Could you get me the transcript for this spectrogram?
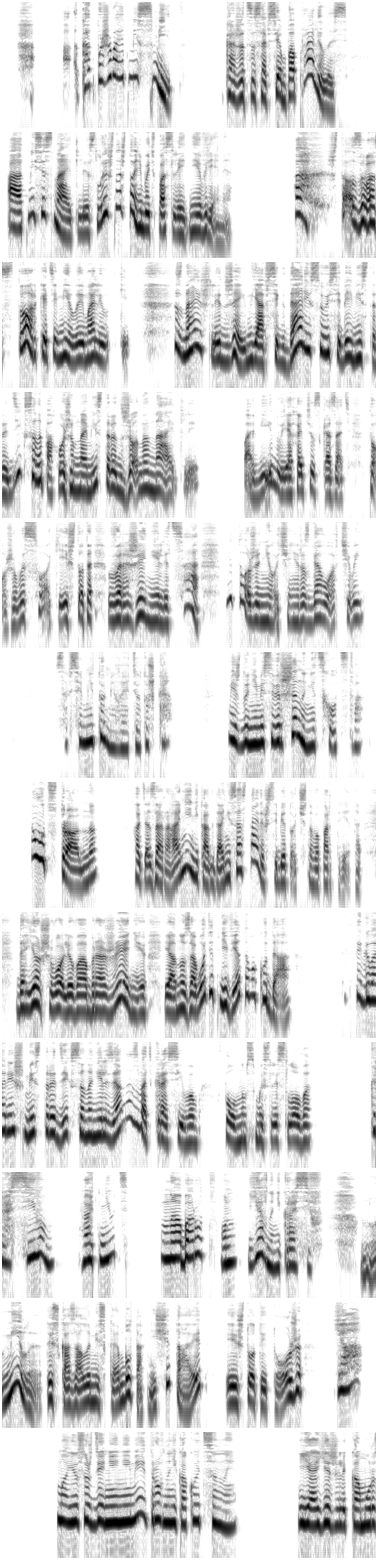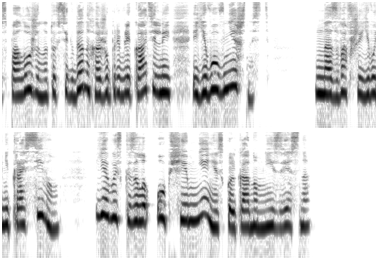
А как поживает мисс Смит? Кажется, совсем поправилась. А от миссис Найтли слышно что-нибудь в последнее время? Ах, что за восторг эти милые малютки! Знаешь ли, Джейн, я всегда рисую себе мистера Диксона похожим на мистера Джона Найтли. По виду, я хочу сказать, тоже высокий, и что-то выражение лица, и тоже не очень разговорчивый. Совсем не то, милая тетушка. Между ними совершенно нет сходства. Ну вот странно. Хотя заранее никогда не составишь себе точного портрета. Даешь волю воображению, и оно заводит неведомо куда. Так ты говоришь, мистера Диксона нельзя назвать красивым в полном смысле слова? Красивым? Отнюдь. Наоборот, он явно некрасив. Ну, милая, ты сказала, мисс Кэмпбелл так не считает, и что ты тоже... Я? Мое суждение не имеет ровно никакой цены. Я, ежели кому расположена, то всегда нахожу привлекательной его внешность. Назвавший его некрасивым, я высказала общее мнение, сколько оно мне известно.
